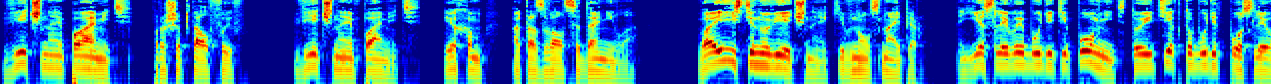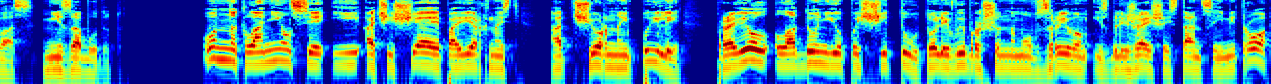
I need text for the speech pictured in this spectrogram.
«Вечная память», — прошептал Фыв. «Вечная память», — эхом отозвался Данила. «Воистину вечная», — кивнул снайпер. «Если вы будете помнить, то и те, кто будет после вас, не забудут». Он наклонился и, очищая поверхность от черной пыли, провел ладонью по щиту, то ли выброшенному взрывом из ближайшей станции метро,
